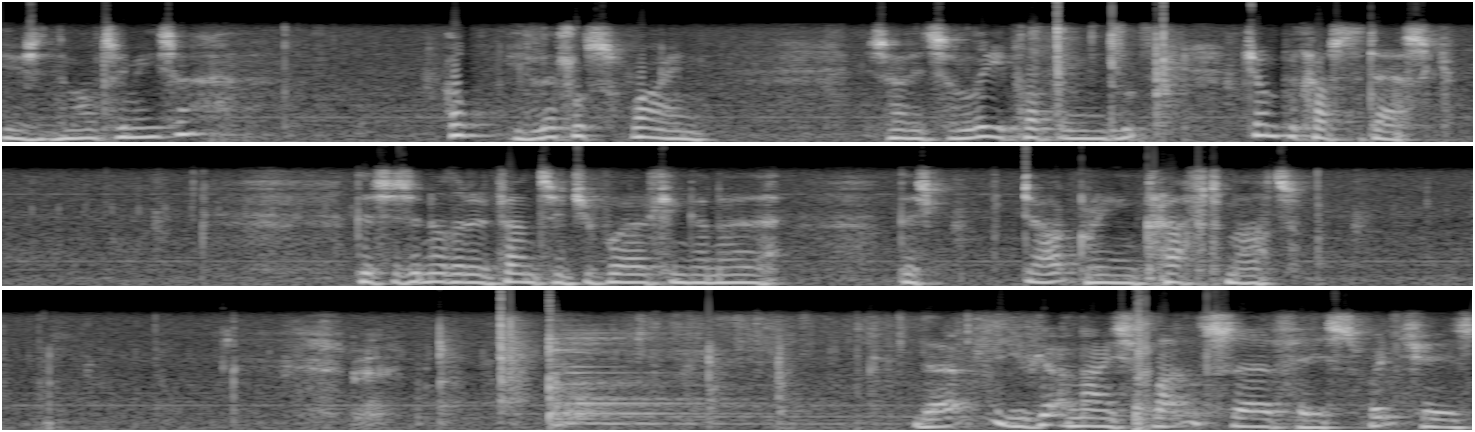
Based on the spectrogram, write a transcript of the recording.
using the multimeter. Oh, you little swine. Decided to leap up and jump across the desk. This is another advantage of working on a this dark green craft mat. That you've got a nice flat surface which is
